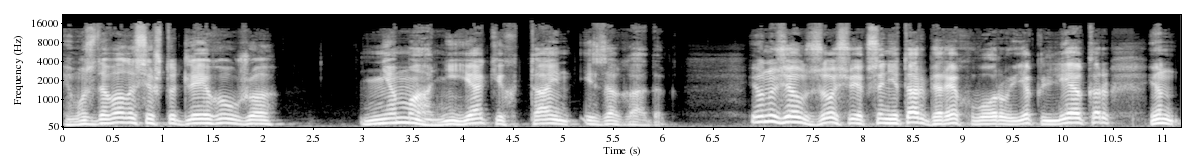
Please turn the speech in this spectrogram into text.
Яму здавалася што для яго ўжо няма ніякіх тайн і загадак. Ён узяў зосю як санітар бярэ хворую як лекар ён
